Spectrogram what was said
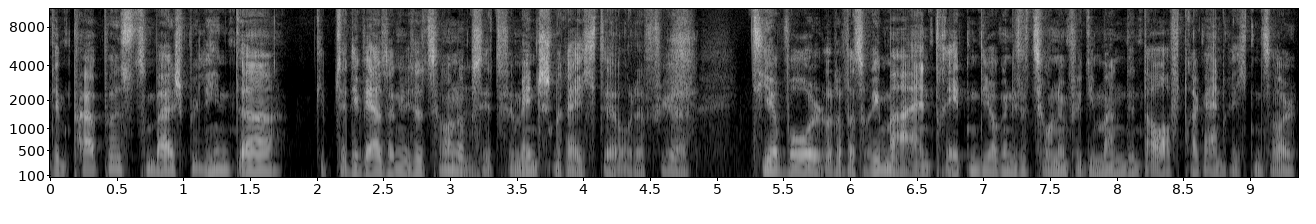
den Purpose zum Beispiel hinter, gibt ja diverse Organisationen, ob sie jetzt für Menschenrechte oder für Tierwohl oder was auch immer eintreten, die Organisationen, für die man den Dauerauftrag einrichten soll,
